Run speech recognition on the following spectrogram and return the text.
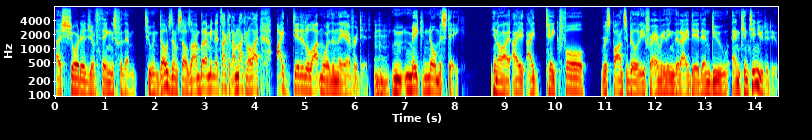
a shortage of things for them to indulge themselves on, but I mean it's not gonna I'm not going to lie. I did it a lot more than they ever did. Mm-hmm. M- make no mistake. You know, I, I I take full responsibility for everything that I did and do and continue to do.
